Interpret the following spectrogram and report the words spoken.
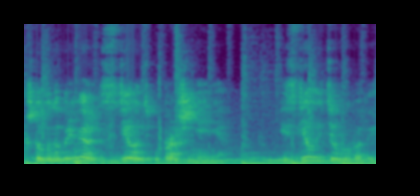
чтобы, например, сделать упражнение? И сделайте выводы.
